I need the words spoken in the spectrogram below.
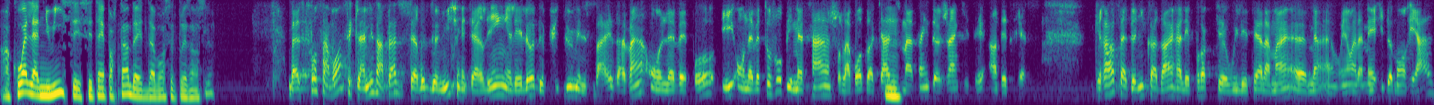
En quoi la nuit, c'est important d'avoir cette présence-là? Ben, ce qu'il faut savoir, c'est que la mise en place du service de nuit chez Interling, elle est là depuis 2016. Avant, on ne l'avait pas et on avait toujours des messages sur la boîte vocale mm. du matin de gens qui étaient en détresse grâce à Denis Coderre à l'époque où il était à la, euh, euh, à la mairie de Montréal,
